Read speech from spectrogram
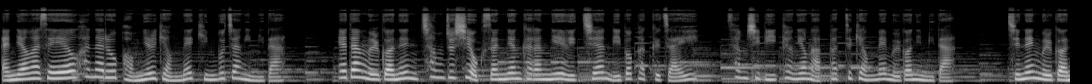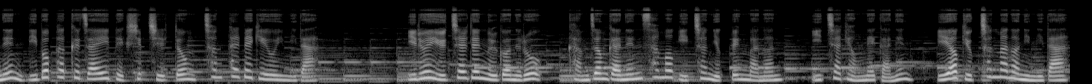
안녕하세요. 하나로 법률 경매 김부장입니다. 해당 물건은 청주시 옥산면 가락리에 위치한 리버파크자이 32평형 아파트 경매 물건입니다. 진행 물건은 리버파크자이 117동 1802호입니다. 1회 유찰된 물건으로 감정가는 3억 2,600만원, 2차 경매가는 2억 6천만원입니다.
